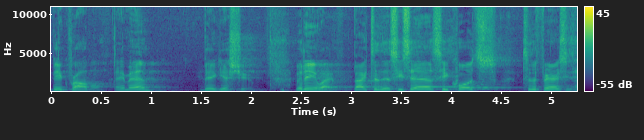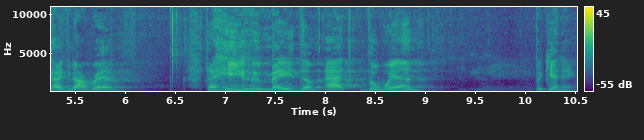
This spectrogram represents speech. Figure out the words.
Big problem. Amen? Big issue. But anyway, back to this. He says, he quotes to the Pharisees, Have you not read that he who made them at the when? Beginning.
